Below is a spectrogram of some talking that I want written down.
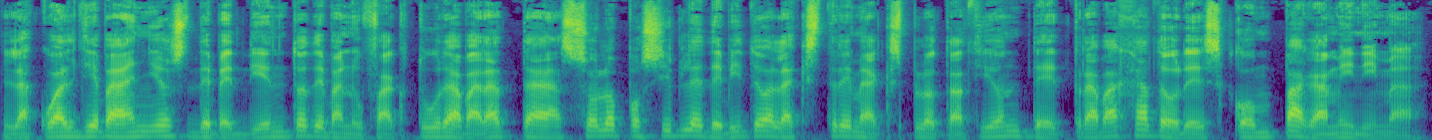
la cual lleva años dependiendo de manufactura barata solo posible debido a la extrema explotación de trabajadores con paga mínima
